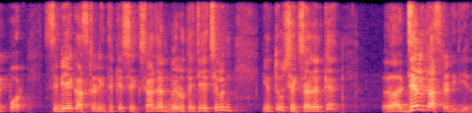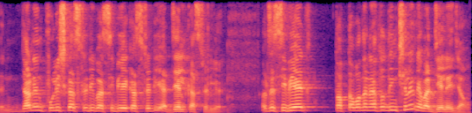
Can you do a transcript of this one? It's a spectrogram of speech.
এরপর সিবিআই কাস্টাডি থেকে শেখ শাহজাহান বেরোতে চেয়েছিলেন, কিন্তু শেখ শাহজাহানকে জেল কাস্টাডি দিয়ে দেন। জানেন পুলিশ কাস্টাডি বা সিবিআই কাস্টাডি আর জেল কাস্টাডি হয়। অর্থাৎ সিবিআইয়ের তত্ত্বাবধানে এতদিন ছিলেন, এবার জেলে যাও।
